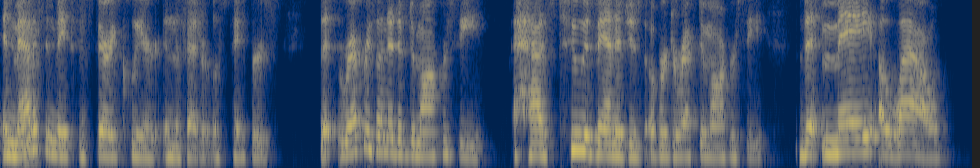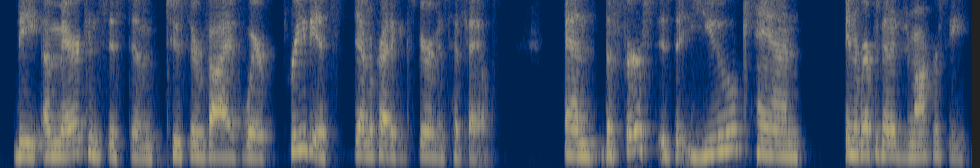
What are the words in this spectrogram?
And Madison makes this very clear in the Federalist Papers that representative democracy has two advantages over direct democracy that may allow the American system to survive where previous democratic experiments have failed. And the first is that you can, in a representative democracy,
